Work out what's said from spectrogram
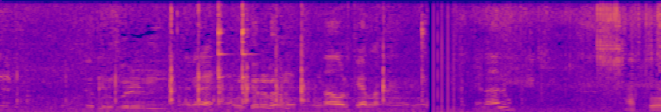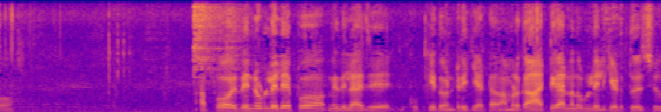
ആ ഓൾ കേരള ഏതായാലും അപ്പോ അപ്പോ ഇതിന്റെ ഉള്ളിൽ ഇപ്പോ മിഥിലാജ് കുക്ക് ചെയ്തോണ്ടിരിക്കുക കേട്ടോ നമ്മൾ കാറ്റ് കാരണം അത് ഉള്ളിലേക്ക് എടുത്തു വെച്ചു.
